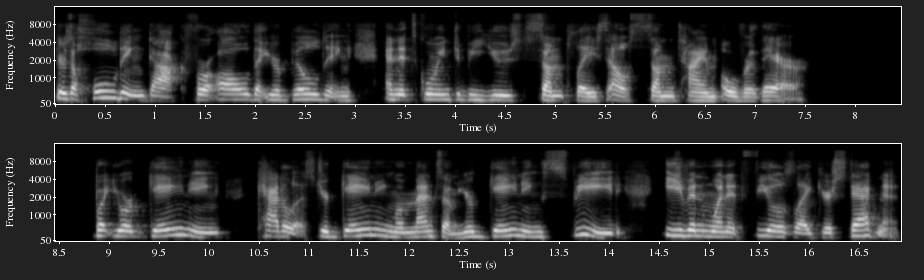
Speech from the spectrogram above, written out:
there's a holding dock for all that you're building and it's going to be used someplace else sometime over there but you're gaining catalyst you're gaining momentum you're gaining speed even when it feels like you're stagnant.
